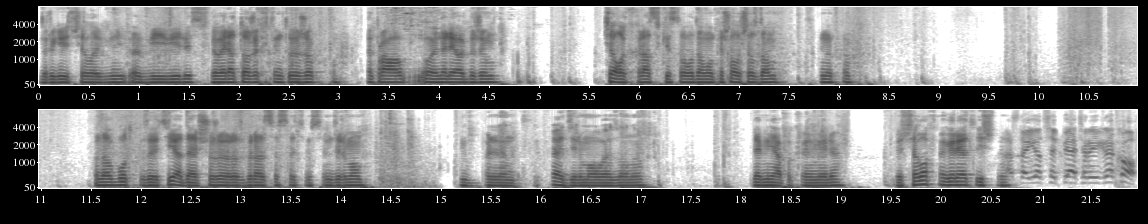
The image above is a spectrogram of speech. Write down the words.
Другие челы объяви- объявились. Говорят, тоже хотим твою жопу. Направо, ой, налево бежим. Чел как раз таки с того дома пришел, сейчас дом. К нам. Надо в будку зайти, а дальше уже разбираться с этим всем дерьмом. Блин, такая дерьмовая зона. Для меня, по крайней мере. Челов на горе отлично. Остается пятеро игроков.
